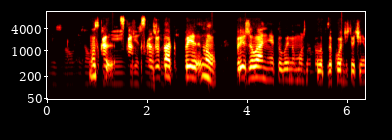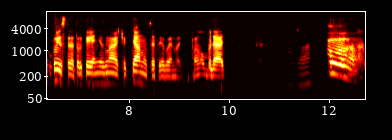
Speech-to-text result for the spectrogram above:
Не знал, не знал. Ну, скажу рассказать. так, при, ну, при желании эту войну можно было бы закончить очень быстро, только я не знаю, что тянут с этой войной. Типа, ну, блядь. Ну да. Ох,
